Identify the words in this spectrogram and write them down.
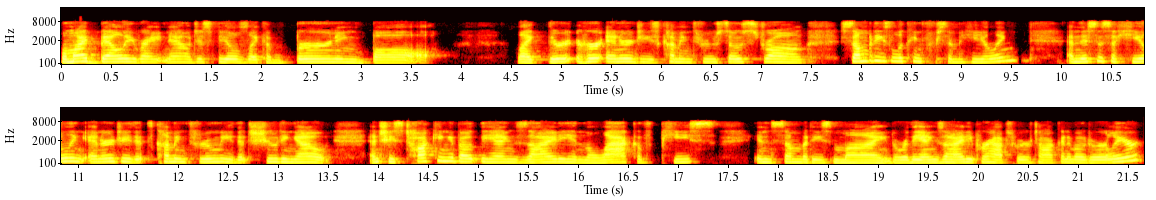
Well, my belly right now just feels like a burning ball. Like her energy is coming through so strong. Somebody's looking for some healing, and this is a healing energy that's coming through me that's shooting out. And she's talking about the anxiety and the lack of peace in somebody's mind, or the anxiety perhaps we were talking about earlier.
